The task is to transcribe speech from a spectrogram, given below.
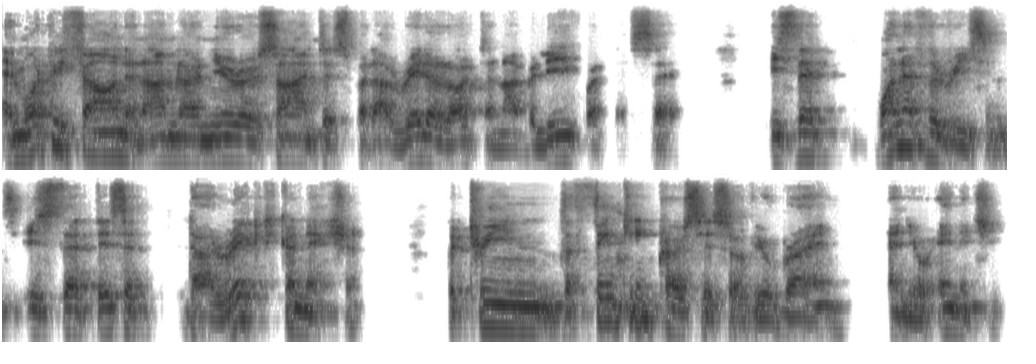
And what we found, and I'm no neuroscientist, but I read a lot and I believe what they say, is that one of the reasons is that there's a direct connection between the thinking process of your brain and your energy.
